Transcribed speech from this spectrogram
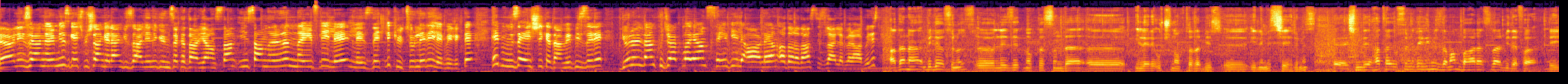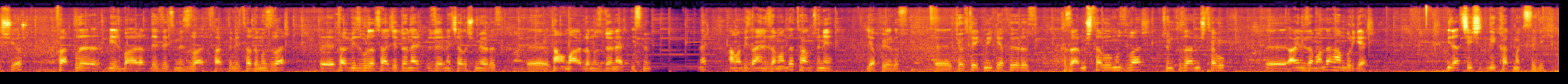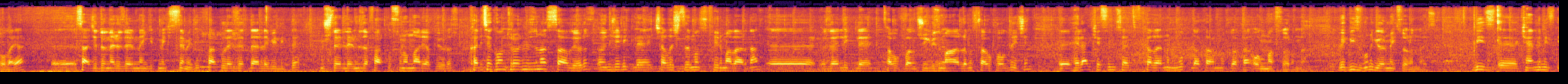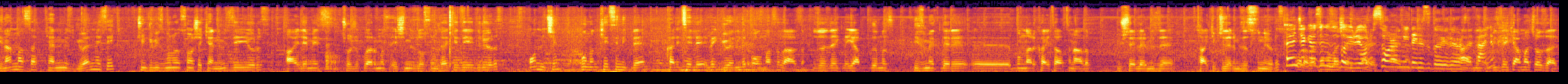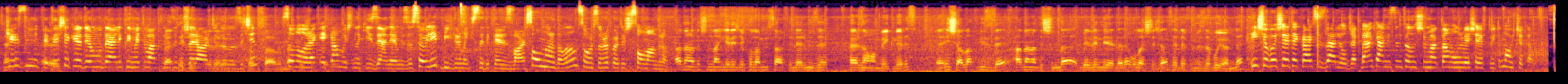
Değerli izleyenlerimiz geçmişten gelen güzelliğini günümüze kadar yansıtan insanların naifliğiyle, lezzetli kültürleriyle birlikte hepimize eşlik eden ve bizleri gönülden kucaklayan, sevgiyle ağırlayan Adana'dan sizlerle beraberiz. Adana biliyorsunuz e, lezzet noktasında e, ileri uç noktada bir e, ilimiz, şehrimiz. Şimdi Hatay usulü dediğimiz zaman baharatlar bir defa değişiyor. Farklı bir baharat lezzetimiz var, farklı bir tadımız var. E, tabii biz burada sadece döner üzerine çalışmıyoruz. E, tamam ağırlığımız döner, ismi döner. Ama biz aynı zamanda tantuni yapıyoruz. E, köfte ekmek yapıyoruz. Kızarmış tavuğumuz var. Tüm kızarmış tavuk. Ee, aynı zamanda hamburger. Biraz çeşitlilik katmak istedik olaya. Ee, sadece döner üzerinden gitmek istemedik. Farklı lezzetlerle birlikte müşterilerimize farklı sunumlar yapıyoruz. Kalite kontrolümüzü nasıl sağlıyoruz? Öncelikle çalıştığımız firmalardan e, özellikle tavuk balı çünkü bizim ağırlığımız tavuk olduğu için e, helal kesim sertifikalarının mutlaka mutlaka olmak zorunda. Ve biz bunu görmek zorundayız. Biz e, kendimiz inanmasak, kendimiz güvenmesek çünkü biz bunu sonuçta kendimiz de yiyoruz. Ailemiz, çocuklarımız, eşimiz, dostumuz herkese yediriyoruz. Onun için bunun kesinlikle kaliteli ve güvenilir olması lazım. Biz özellikle yaptığımız hizmetleri e, bunları kayıt altına alıp müşterilerimize, takipçilerimize sunuyoruz. Önce Oralardan gözünüzü doyuruyoruz, Evet, sonra aynen. midenizi doyuruyoruz Aynen. efendim. Bizdeki amaç o zaten. Kesinlikle. Evet. Teşekkür ediyorum bu değerli kıymetli Ben vaktinizi teşekkür bizlere harcadığınız ederim. için. Çok sağ olun, ben Son olarak teşekkür ekran başındaki izleyenlerimize söyleyip bildirmek istedikleriniz varsa onları da alalım. Sonrasında röportajı sonlandıralım. Adana dışından gelecek olan misafirlerimizi her zaman bekleriz. Ee, inşallah biz de Adana dışında belirli yerlere ulaşacağız. Hedefimiz de bu yönde. İş ve başarı tekrar sizlerle olacak. Ben kendisini tanıştırmaktan onur ve şeref duydum. Hoşçakalın.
